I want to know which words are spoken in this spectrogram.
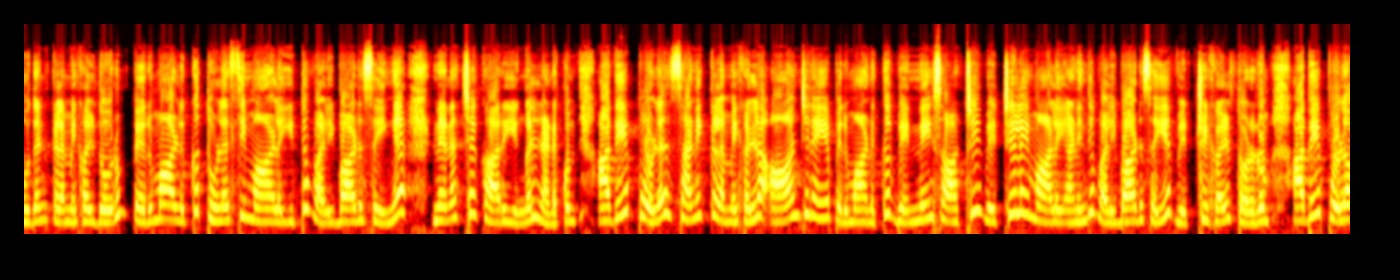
புதன்கிழமைகள் தோறும் பெருமாளுக்கு துளசி மாலையிட்டு வழிபாடு செய்யுங்க. நினைச்ச காரியங்கள் நடக்கும். அதே போல் சனிக்கிழமைகளில் ஆஞ்சநேய பெருமானுக்கு வெண்ணெய் சாற்றி வெற்றிலை மாலை அணிந்து வழிபாடு செய்ய வெற்றிகள் தொடரும். அதே போல்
